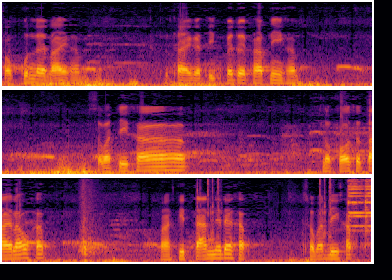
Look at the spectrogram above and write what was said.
ขอบคุณหลาย ๆ ครับสุดท้ายก็ทิ้งไปด้วยภาพนี้ครับ สวัสดีครับ เราขอสไตล์แล้วครับ ฝากติดตามด้วยนะครับ สวัสดีครับ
